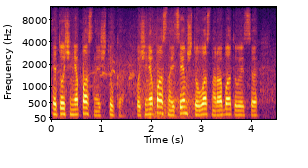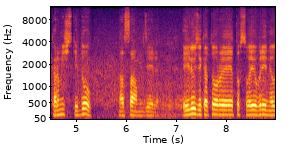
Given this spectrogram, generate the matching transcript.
это очень опасная штука очень опасной тем, что у вас нарабатывается кармический долг на самом деле. И люди, которые это в свое время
